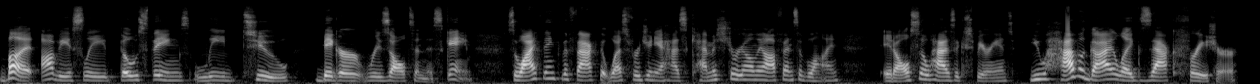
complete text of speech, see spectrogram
but obviously those things lead to bigger results in this game. So I think the fact that West Virginia has chemistry on the offensive line, it also has experience. You have a guy like Zach Frazier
